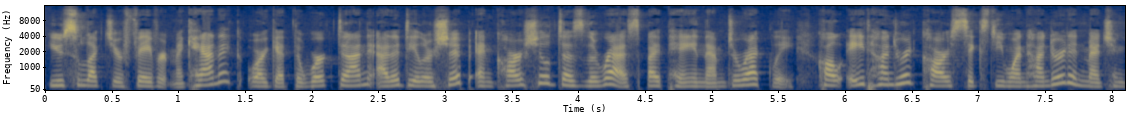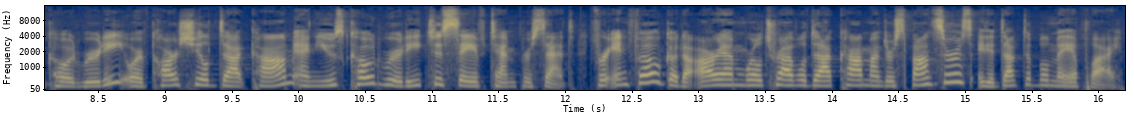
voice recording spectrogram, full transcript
You select your favorite mechanic or get the work done at a dealership, and CarShield does the rest by paying them directly. Call 800 CAR 6100 and mention code Rudy or carshield.com and use code Rudy to save 10%. For info, go to rmworldtravel.com under sponsors. A deductible may apply.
